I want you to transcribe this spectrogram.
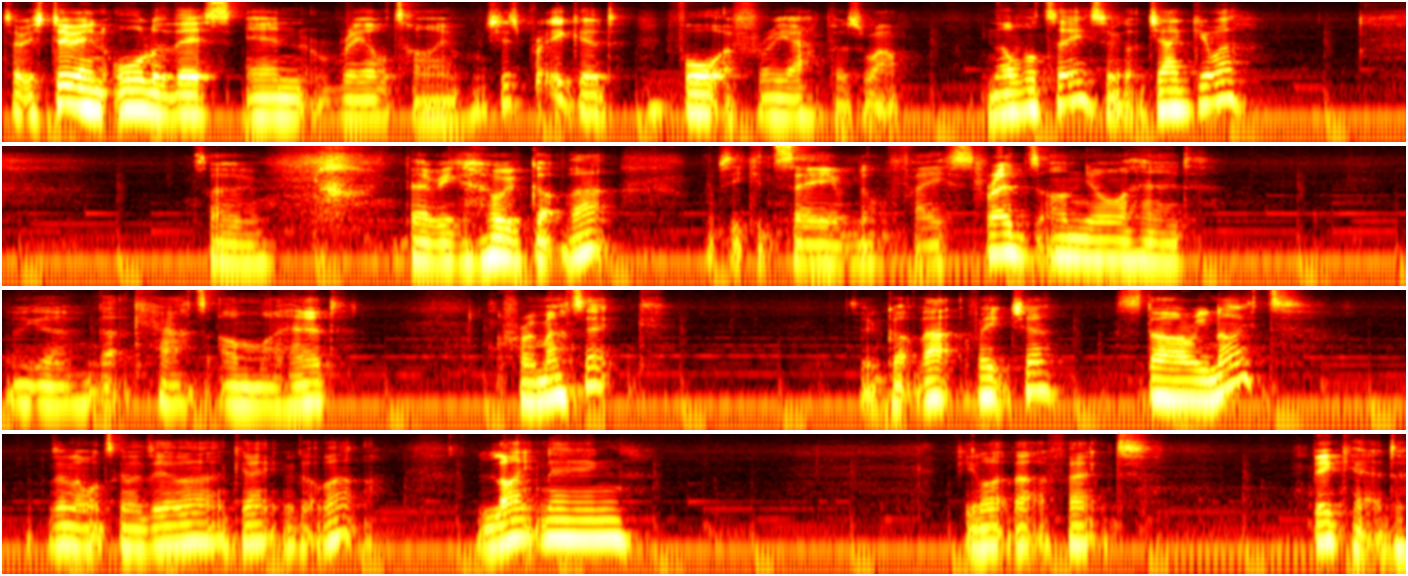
So it's doing all of this in real time, which is pretty good for a free app as well. Novelty, so we've got Jaguar. So there we go, we've got that. As you can see, no face. Threads on your head. There we go, got cat on my head. Chromatic. So we've got that feature. Starry Night. I don't know what's going to do that. Okay, we've got that. Lightning. If you like that effect. Big head.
